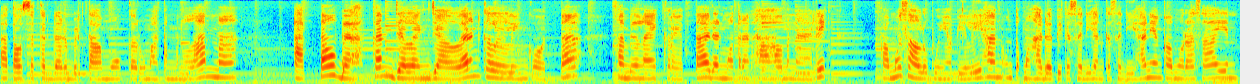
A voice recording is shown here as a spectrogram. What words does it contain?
atau sekedar bertamu ke rumah temen lama, atau bahkan jalan-jalan keliling kota sambil naik kereta dan motret hal-hal menarik, kamu selalu punya pilihan untuk menghadapi kesedihan-kesedihan yang kamu rasain.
